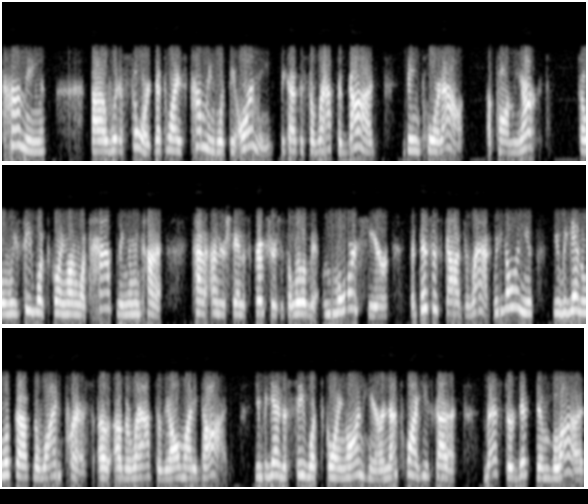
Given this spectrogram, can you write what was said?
coming uh, with a sword. That's why he's coming with the army because it's the wrath of God being poured out upon the earth. So when we see what's going on, what's happening, then we kind of kind of understand the scriptures It's a little bit more here. That this is God's wrath. When you go and you you begin to look up the wine press of, of the wrath of the Almighty God, you begin to see what's going on here, and that's why He's got a vesture dipped in blood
